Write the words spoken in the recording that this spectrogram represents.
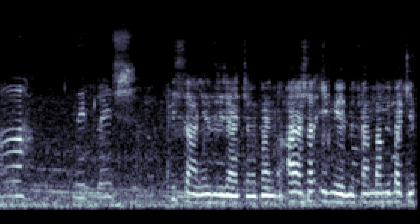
Ah netleş. Bir saniye rica edeceğim efendim. Araçlar inmeyelim lütfen. Ben bir bakayım.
